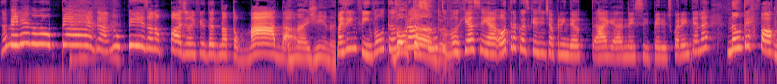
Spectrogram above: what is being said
O menino não pega, não pisa, não pode, não enfia o dedo na tomada. Imagina. Mas enfim, voltando, Voltando. pro assunto, porque assim, a outra coisa que a gente aprendeu nesse período de quarentena é não ter foco.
